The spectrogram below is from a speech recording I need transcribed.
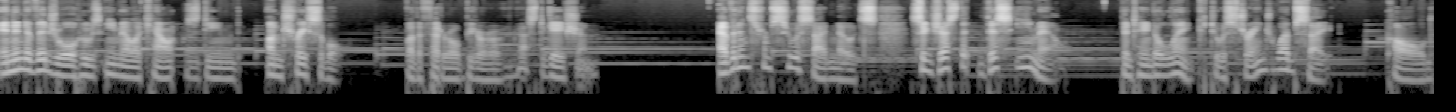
an individual whose email account was deemed untraceable by the Federal Bureau of Investigation. Evidence from suicide notes suggests that this email contained a link to a strange website called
